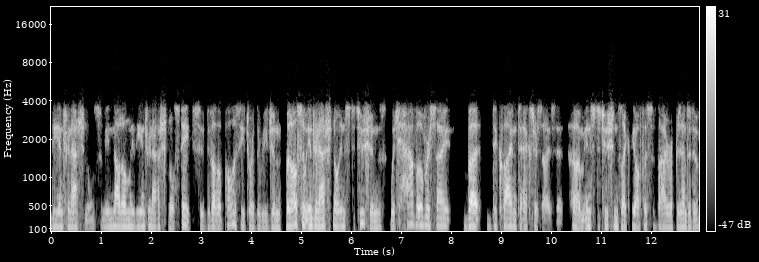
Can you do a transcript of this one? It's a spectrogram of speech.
the internationals. I mean, not only the international states who develop policy toward the region, but also international institutions which have oversight but declined to exercise it. Um, institutions like the Office of the High Representative.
